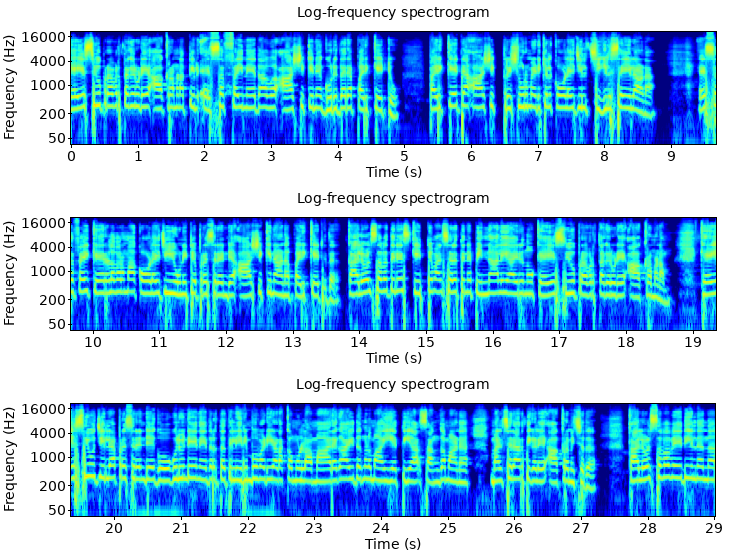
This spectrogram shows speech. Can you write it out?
കെ എസ് യു പ്രവർത്തകരുടെ ആക്രമണത്തിൽ എസ് എഫ് ഐ നേതാവ് ആഷിഖിന് ഗുരുതര പരിക്കേറ്റു. പരിക്കേറ്റ ആഷിഖ് തൃശൂർ മെഡിക്കൽ കോളേജിൽ ചികിത്സയിലാണ്. S F I Keralavarma college unit president ആഷിക്കിനാണ് പരിക്കേറ്റത്. കലോത്സവത്തിലെ സ്കിറ്റ് മത്സരത്തിന് പിന്നാലെയായിരുന്നു കെ എസ് യു പ്രവർത്തകരുടെ ആക്രമണം. കെ എസ് യു ജില്ലാ പ്രസിഡന്റ് ഗോകുലിന്റെ നേതൃത്വത്തിൽ ഇരുമ്പുവടി അടക്കമുള്ള മാരകായുധങ്ങളുമായി എത്തിയ സംഘമാണ് മത്സരാർത്ഥികളെ ആക്രമിച്ചത്. കലോത്സവ വേദിയിൽ നിന്ന്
